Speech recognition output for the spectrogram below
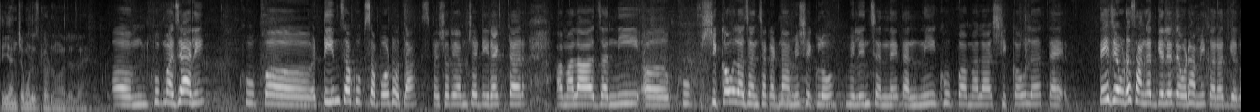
ते यांच्यामुळेच घडून आलेलं आहे. खूप मजा आली. खूप टीमचा खूप सपोर्ट होता स्पेशली आमचे डिरेक्टर आम्हाला ज्यांनी खूप शिकवलं ज्यांच्याकडनं आम्ही शिकलो मिलिंद चेन्नई त्यांनी खूप आम्हाला शिकवलं त्या ते जेवढं सांगत गेले तेवढं आम्ही करत गेलो.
